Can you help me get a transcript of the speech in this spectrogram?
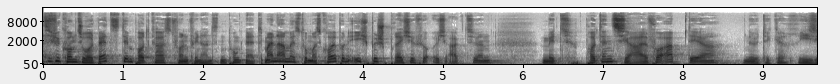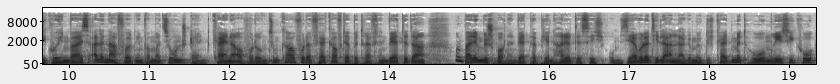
Herzlich willkommen zu Hotbets, dem Podcast von Finanzen.net. Mein Name ist Thomas Kolb und ich bespreche für euch Aktien mit Potenzial vorab. Der nötige Risikohinweis. Alle nachfolgenden Informationen stellen keine Aufforderung zum Kauf oder Verkauf der betreffenden Werte dar und bei den besprochenen Wertpapieren handelt es sich um sehr volatile Anlagemöglichkeiten mit hohem Risiko.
